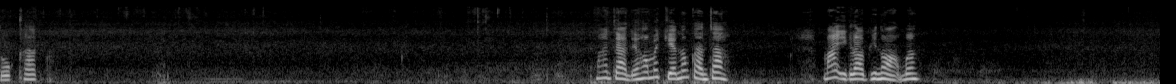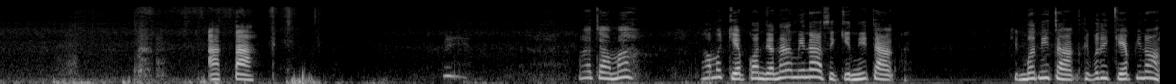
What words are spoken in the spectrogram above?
ดกคักมาจ้ะเดี๋ยวเขามาเก็บน้ำกันจ้ะ มาอีกแล้วพี่น้องเบิ้งอักตามาจ้ามาเขามาเก็บก่อนเดี๋ยวนั่งมีหน้าสิกินนี้จาก กินเบิดนี้จากที่ไม่ได้เก็บพี่น้อง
